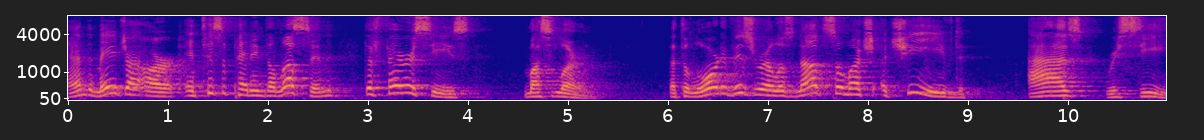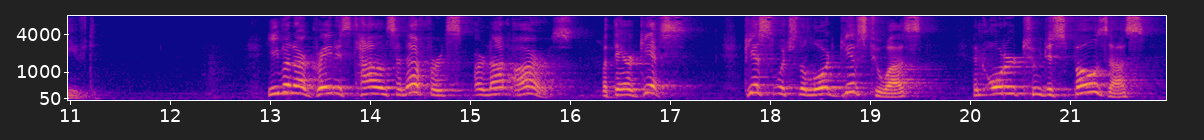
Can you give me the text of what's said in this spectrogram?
And the Magi are anticipating the lesson the Pharisees must learn that the Lord of Israel is not so much achieved as received. Even our greatest talents and efforts are not ours but they are gifts. Gifts which the Lord gives to us in order to dispose us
